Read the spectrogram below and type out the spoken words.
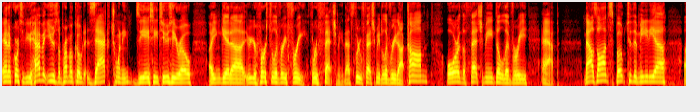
And of course, if you haven't used the promo code ZAC20, Z-A-C-20, uh, you can get uh, your first delivery free through Fetch Me. That's through FetchMeDelivery.com or the Fetch Me Delivery app. Malzahn spoke to the media uh,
